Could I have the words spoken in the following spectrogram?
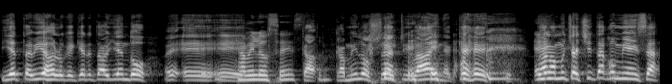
y este viejo lo que quiere estar oyendo eh, eh, eh, Camilo Sesto. Ca- Camilo Sesto y vaina. ¿Qué es esto? Entonces la muchachita comienza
